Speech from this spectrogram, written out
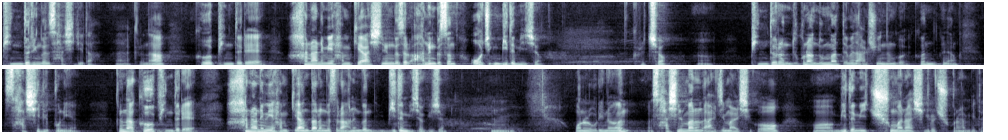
빈들인 건 사실이다. 아, 그러나 그 빈들에 하나님이 함께 하시는 것을 아는 것은 오직 믿음이죠. 그렇죠. 어. 빈들은 누구나 눈만 뜨면 알 수 있는 거예요. 그건 그냥 사실일 뿐이에요. 그러나 그 빈들에 하나님이 함께 한다는 것을 아는 건 믿음이죠. 그죠? 음. 오늘 우리는 사실만은 알지 마시고 어, 믿음이 충만하시기를 축원합니다.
